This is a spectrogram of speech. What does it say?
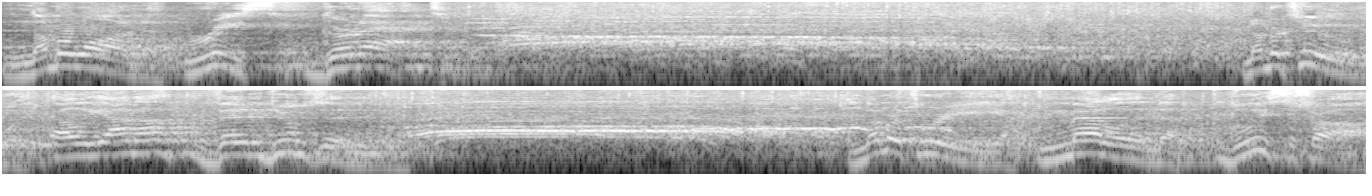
Number one, Reese Gurnett. Number two, Eliana Van Duzen. Number three, Madeline Vlisisha.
